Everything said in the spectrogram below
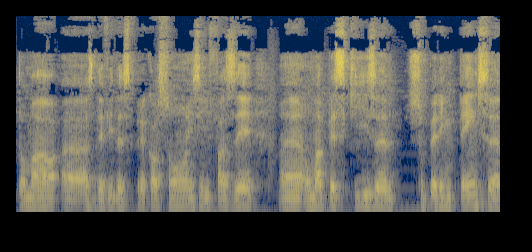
tomar uh, as devidas precauções e fazer uh, uma pesquisa super intensa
